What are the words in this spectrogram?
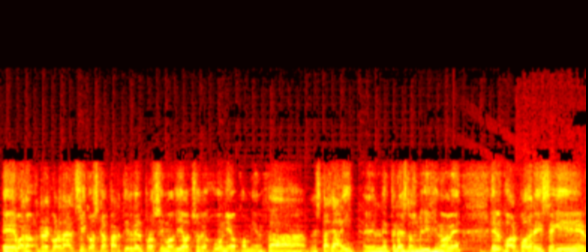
Eh, bueno, recordar chicos que a partir del próximo día 8 de junio comienza, está ya ahí, el E E3 2019, el cual podréis seguir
